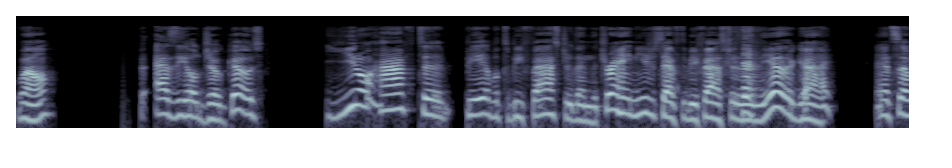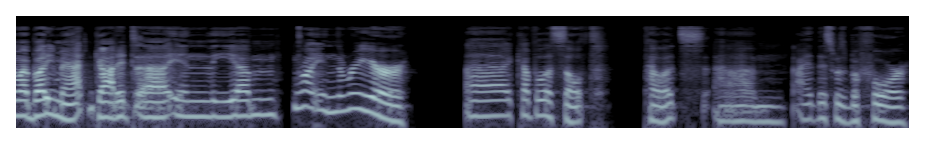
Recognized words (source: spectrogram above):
Well, as the old joke goes, you don't have to be able to be faster than the train. You just have to be faster than the other guy. And so my buddy Matt got it uh, in the um in the rear, uh, a couple of salt pellets. Um, I, this was before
